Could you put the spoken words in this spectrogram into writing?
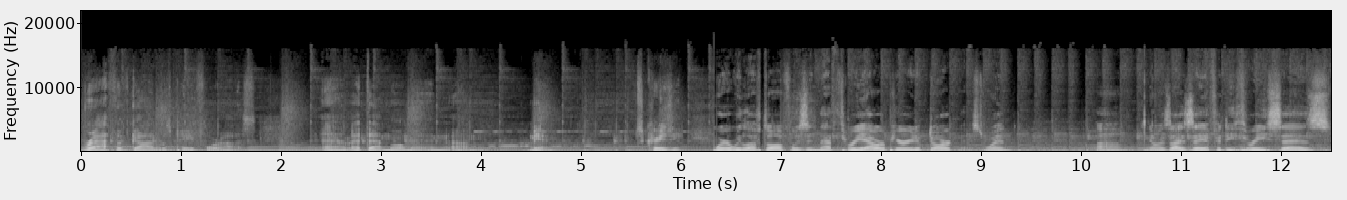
wrath of God was paid for us um, at that moment, and um, man, it's crazy. Where we left off was in that three-hour period of darkness when, um, you know, as Isaiah 53 says,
